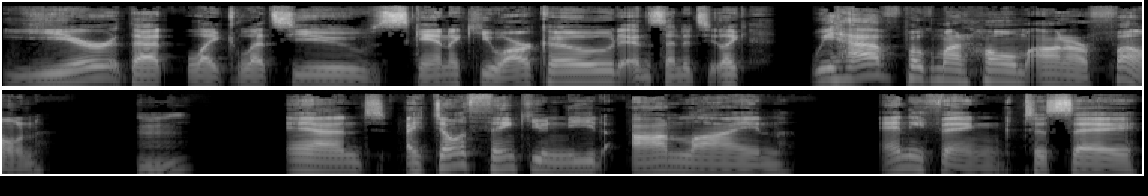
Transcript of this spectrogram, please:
year that like lets you scan a QR code and send it to like we have Pokemon Home on our phone Hmm? and I don't think you need online anything to say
